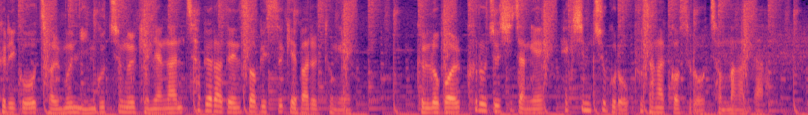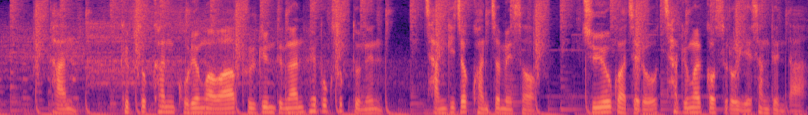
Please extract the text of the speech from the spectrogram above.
그리고 젊은 인구층을 겨냥한 차별화된 서비스 개발을 통해 글로벌 크루즈 시장의 핵심 축으로 부상할 것으로 전망한다. 단, 급속한 고령화와 불균등한 회복 속도는 장기적 관점에서 주요 과제로 작용할 것으로 예상된다.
